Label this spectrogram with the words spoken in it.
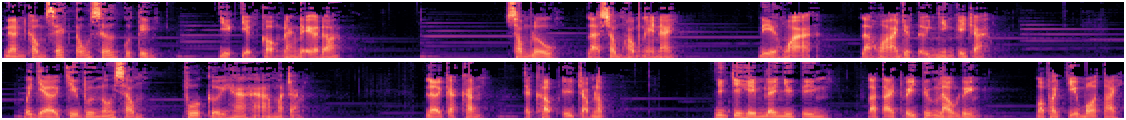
Nên không xét tấu sớ của Tiên. Việc vẫn còn đang để ở đó. Sông Lô là sông Hồng ngày nay. Địa họa là họa do tự nhiên gây ra. Bây giờ chiêu vương nói xong, Vua cười ha hả mà rằng, Lời các khanh thật hợp ý trọng lắm. Nhưng chỉ hiểm Lê Như Tiên Là tay thủy tướng lão luyện Mà phải chịu bó tay.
